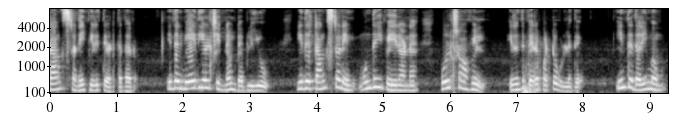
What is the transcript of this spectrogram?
டங்ஸ்டனை பிரித்தெடுத்தனர் இதன் வேதியியல் சின்னம் டபிள்யூ இது டங்ஸ்டனின் முந்தைய பெயரான உல்ட்ராவில் இருந்து பெறப்பட்டு உள்ளது. இந்த தனிமம்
